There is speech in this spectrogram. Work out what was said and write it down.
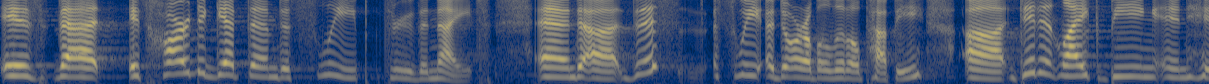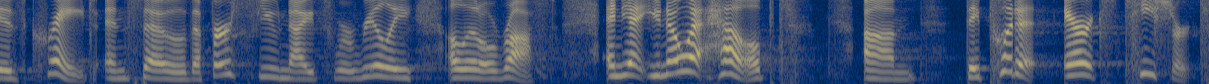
is that it's hard to get them to sleep through the night. And uh, this sweet, adorable little puppy, uh, didn't like being in his crate. And so the first few nights were really a little rough. And yet, you know what helped? Um, they put a, Eric's t shirt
